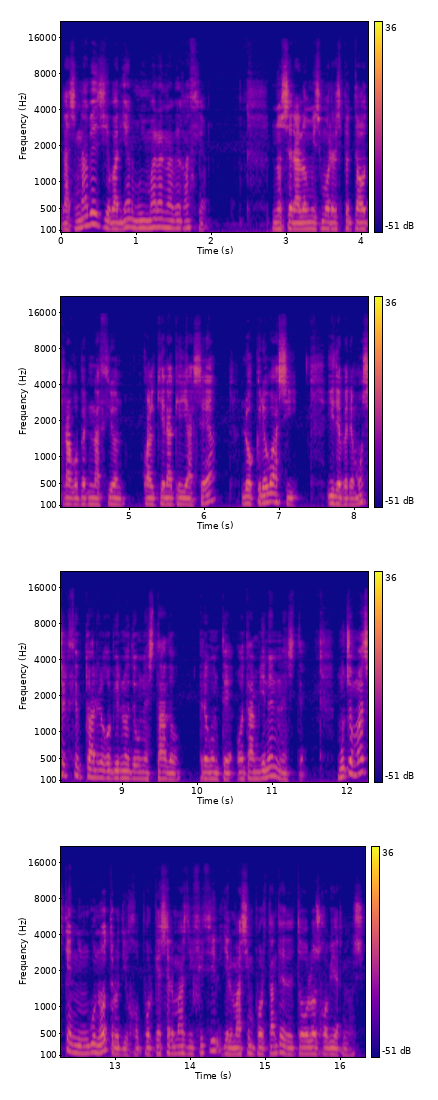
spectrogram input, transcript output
las naves llevarían muy mala navegación. ¿No será lo mismo respecto a otra gobernación, cualquiera que ella sea? Lo creo así. ¿Y deberemos exceptuar el gobierno de un Estado? Pregunté, o también en este. Mucho más que en ningún otro, dijo, porque es el más difícil y el más importante de todos los gobiernos.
